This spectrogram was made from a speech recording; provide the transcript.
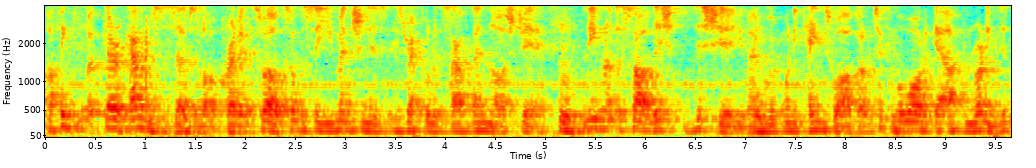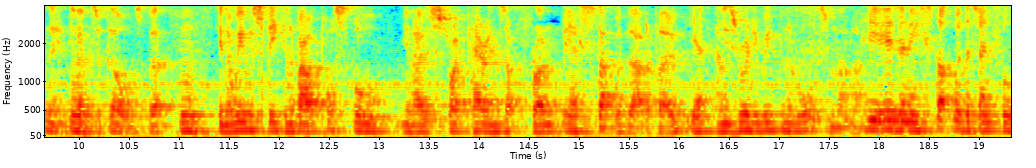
I think Derek Adams deserves a lot of credit as well because obviously you mentioned his, his record at Southend last year, mm. and even at the start of this this year, you know, mm. when, he came to Argyle, it took him a while to get up and running, didn't it, in hmm. terms mm. of goals? But hmm. you know, we were speaking about possible, you know, strike pairings up front, but he's stuck with Ladapo, yeah. and he's really reaping the rewards from that now. He is, and he's stuck with the central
